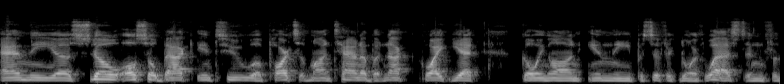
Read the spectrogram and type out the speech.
and the uh, snow also back into uh, parts of Montana, but not quite yet going on in the Pacific Northwest. And for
